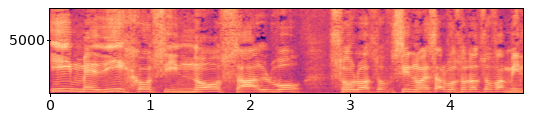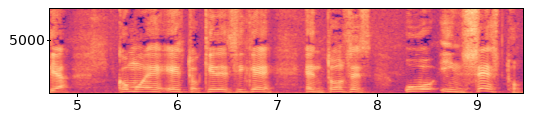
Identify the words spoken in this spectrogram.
Y me dijo si no salvo solo a su, si no es salvo solo a su familia, ¿cómo es esto? Quiere decir que entonces hubo incesto.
